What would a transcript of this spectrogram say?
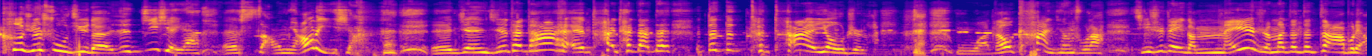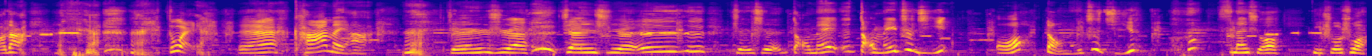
科学数据的呃机械眼呃扫描了一下，呃，简直太太太太太太太太太太幼稚了！我都看清楚了，其实这个没什么大大大不了的。对呀，呃，卡美啊，哎，真是真是呃呃，真是倒霉倒霉至极。哦，倒霉至极！哼，弗兰熊，你说说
